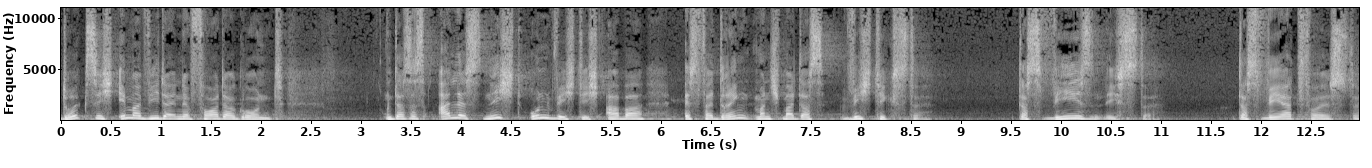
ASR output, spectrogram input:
drückt sich immer wieder in den Vordergrund. Und das ist alles nicht unwichtig, aber es verdrängt manchmal das Wichtigste, das Wesentlichste, das Wertvollste,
